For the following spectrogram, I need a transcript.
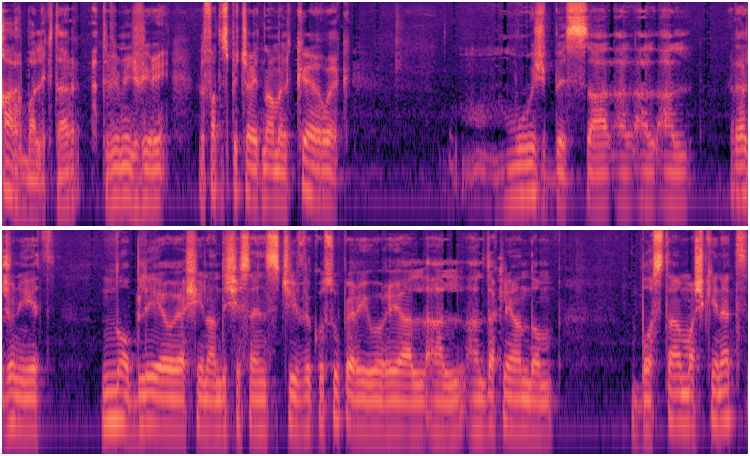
ħarba l-iktar, tifimni ġifiri, il-fat spiċajt namel kerwek, mux biss għal raġunijiet nobli u jaxin għandi xi sens ċiviku superjuri għal dak li għandhom bosta, ma xkienet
